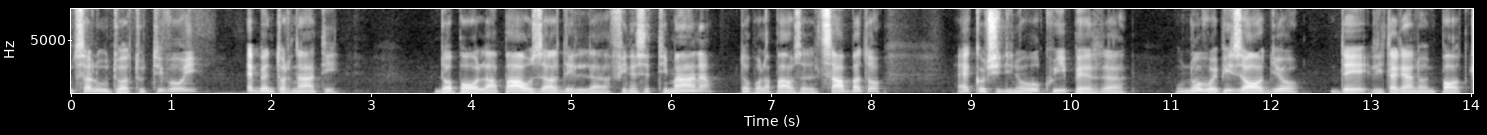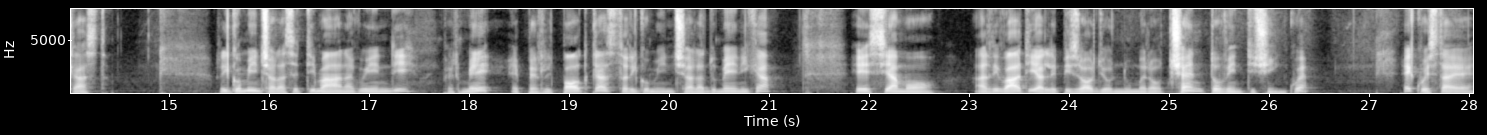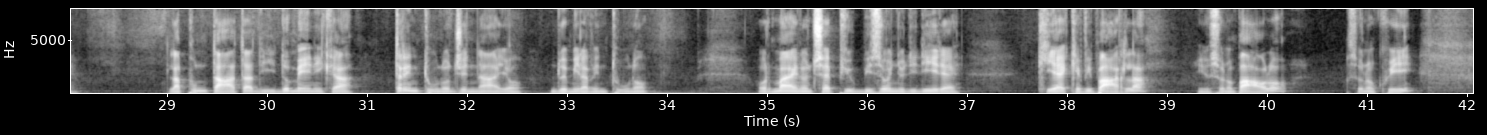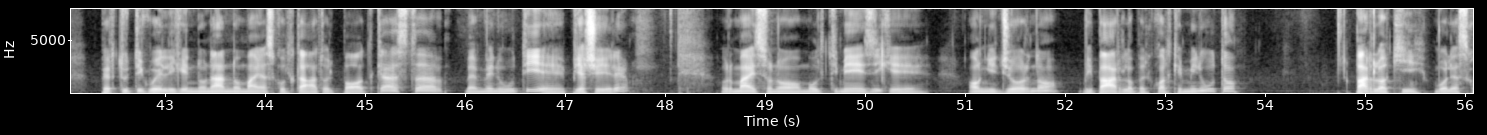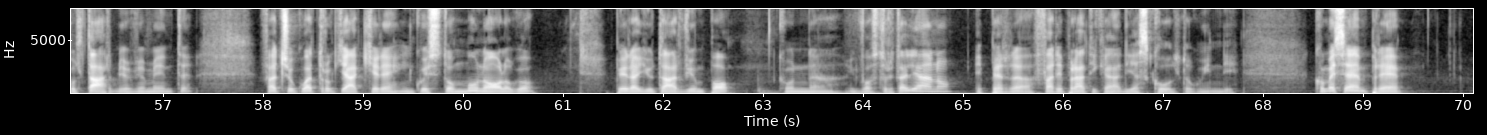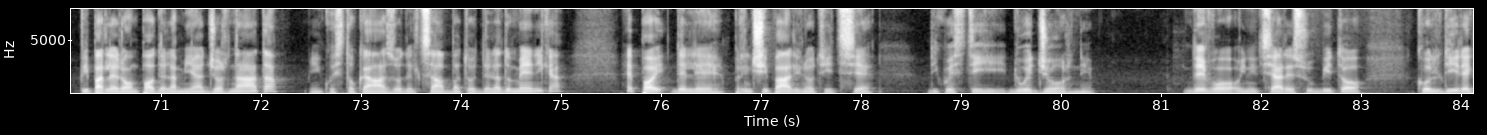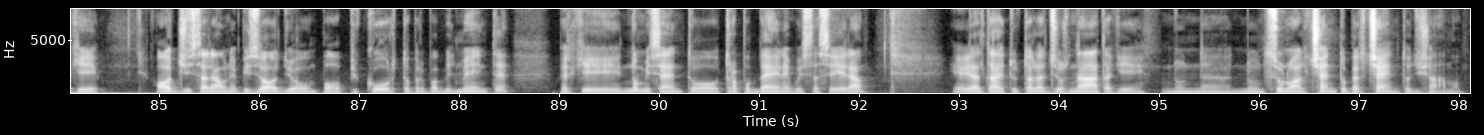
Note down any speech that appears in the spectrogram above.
Un saluto a tutti voi e bentornati. Dopo la pausa del fine settimana, dopo la pausa del sabato, eccoci di nuovo qui per un nuovo episodio dell'Italiano in podcast. Ricomincia la settimana quindi, per me e per il podcast, ricomincia la domenica e siamo arrivati all'episodio numero 125 e questa è la puntata di domenica 31 gennaio 2021. Ormai non c'è più bisogno di dire chi è che vi parla, io sono Paolo, sono qui. Per tutti quelli che non hanno mai ascoltato il podcast, benvenuti e piacere. Ormai sono molti mesi che ogni giorno vi parlo per qualche minuto, parlo a chi vuole ascoltarmi ovviamente faccio quattro chiacchiere in questo monologo per aiutarvi un po' con uh, il vostro italiano e per uh, fare pratica di ascolto. Quindi, come sempre, vi parlerò un po' della mia giornata, in questo caso del sabato e della domenica, e poi delle principali notizie di questi due giorni. Devo iniziare subito col dire che Oggi sarà un episodio un po' più corto probabilmente perché non mi sento troppo bene questa sera. In realtà è tutta la giornata che non, non sono al 100%, diciamo.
